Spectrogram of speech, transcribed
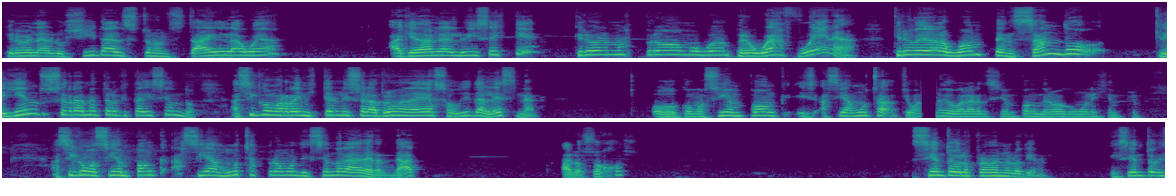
quiero ver la luchita, el Strong Style, la weá. A quedarle a Luis, ¿sabéis qué? Quiero ver más promo, weón, pero weas buenas. Quiero ver al weón pensando, creyéndose realmente lo que está diciendo. Así como Rey Mysterio le hizo la promo de la Saudita Lesnar. O como CM Punk hacía muchas, que bueno que voy a hablar de CM Punk de nuevo como un ejemplo. Así como CM Punk hacía muchas promos diciendo la verdad a los ojos, siento que los programas no lo tienen. Y siento que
